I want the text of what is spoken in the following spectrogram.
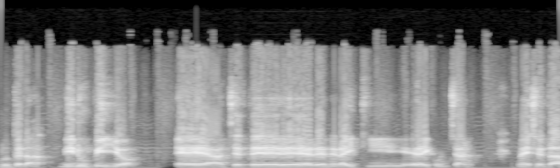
dutela diru pillo e, HT-ren eraiki, eraikuntzan, naiz eta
